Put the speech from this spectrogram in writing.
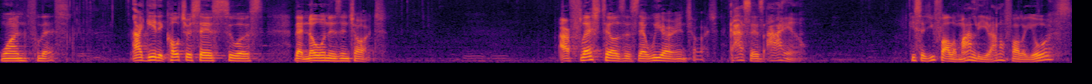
one flesh. I get it. Culture says to us that no one is in charge. Our flesh tells us that we are in charge. God says, I am. He said, You follow my lead, I don't follow yours.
